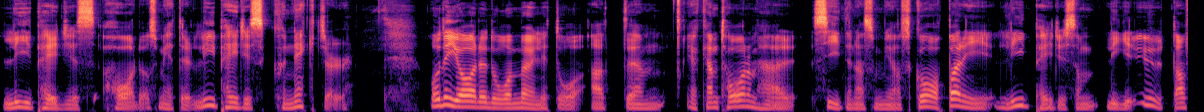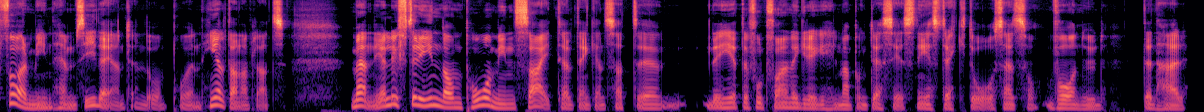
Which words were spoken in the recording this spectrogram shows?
Lead Pages har då, som heter Lead Pages Connector. Och det gör det då möjligt då att eh, jag kan ta de här sidorna som jag skapar i Lead Pages som ligger utanför min hemsida egentligen då, på en helt annan plats. Men jag lyfter in dem på min sajt helt enkelt, så att eh, det heter fortfarande gregerhillman.se snedstreck då och sen så vad nu den här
